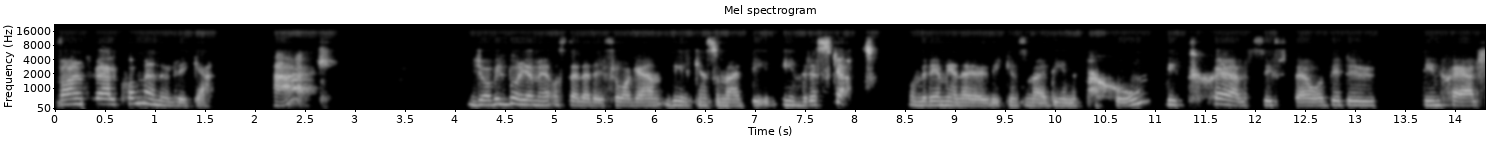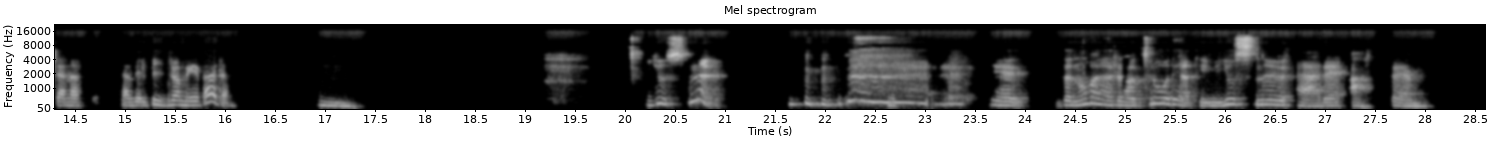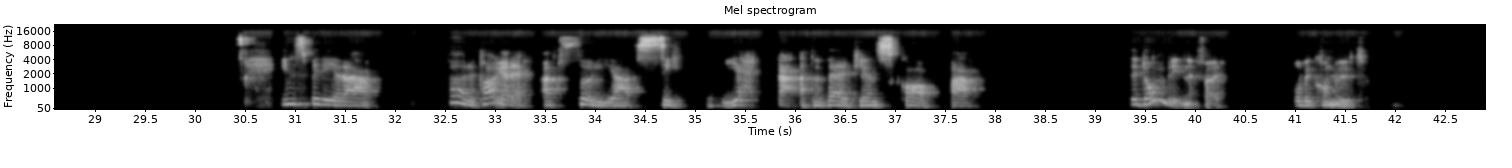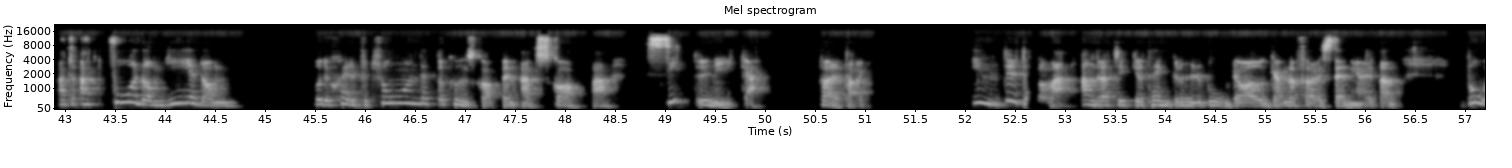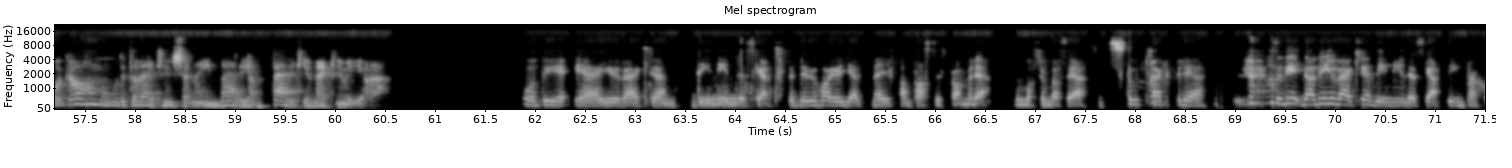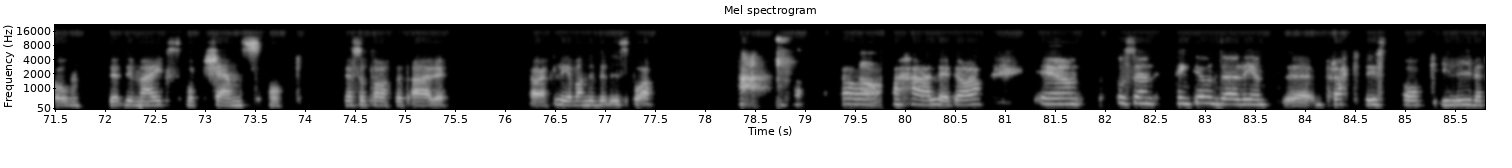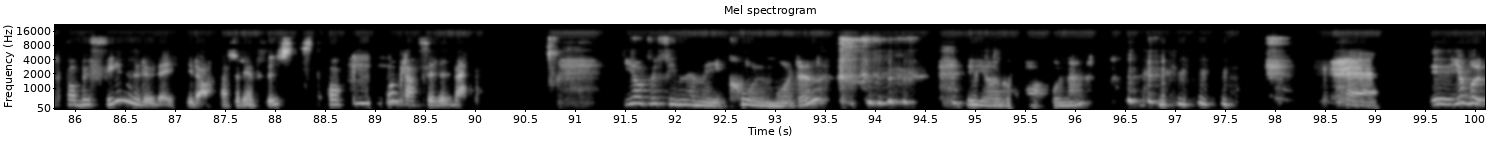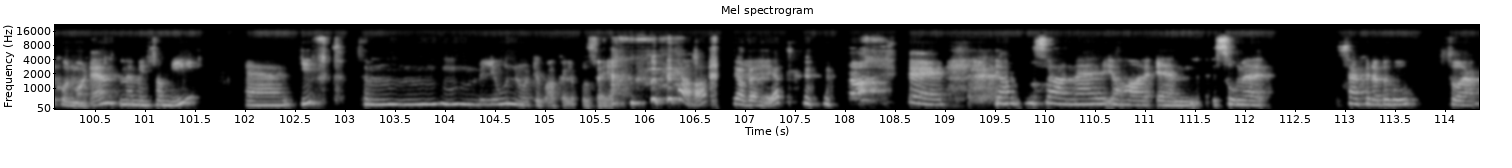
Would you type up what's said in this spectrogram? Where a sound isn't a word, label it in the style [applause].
Varmt välkommen Ulrika! Tack! Jag vill börja med att ställa dig frågan vilken som är din inre skatt. Och med det menar jag vilken som är din passion, ditt själssyfte och det du, din själ känner att den vill bidra med i världen. Mm. Just nu? [laughs] Eh, det har nog varit en röd tråd hela tiden, men just nu är det att eh, inspirera företagare att följa sitt hjärta, att verkligen skapa det de brinner för och vill komma mm. ut. Att, att få dem, ge dem både självförtroendet och kunskapen att skapa sitt unika företag. Inte mm. utifrån vad andra tycker och tänker och hur det borde vara och gamla föreställningar, utan våga och ha modet att verkligen känna in vad är det jag verkligen, verkligen vill göra. Och det är ju verkligen din inre skatt, för du har ju hjälpt mig fantastiskt bra med det. Det måste jag bara säga. Stort tack för det. Så det, ja, det är ju verkligen din inre skatt, din passion. Det, det märks och känns och resultatet är ja, ett levande bevis på. Tack! Ja, vad härligt. Ja. Ehm, och sen tänkte jag undra rent eh, praktiskt och i livet, var befinner du dig idag? Alltså rent fysiskt och på en plats i livet. Jag befinner mig i Kolmården. Det är jag och aporna. [laughs] Eh, eh, jag bor i Kolmården med min familj. Eh, gift sedan miljoner år tillbaka, eller på att säga. Ja, ja vem vet. [laughs] ja, jag har två söner, jag har en son med särskilda behov. Så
